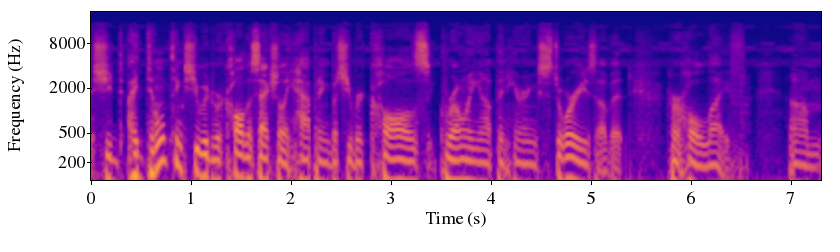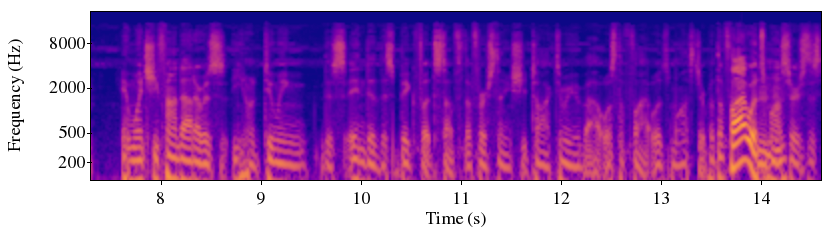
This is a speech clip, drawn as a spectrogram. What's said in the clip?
she, I don't think she would recall this actually happening, but she recalls growing up and hearing stories of it her whole life. Um, and when she found out I was, you know, doing this into this Bigfoot stuff, the first thing she talked to me about was the Flatwoods Monster. But the Flatwoods Monster is this.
